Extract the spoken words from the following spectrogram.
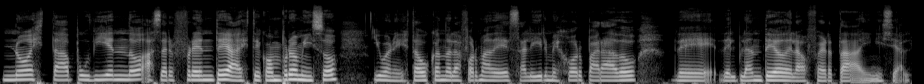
no está pudiendo hacer frente a este compromiso y bueno, y está buscando la forma de salir mejor parado del planteo de la oferta inicial.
